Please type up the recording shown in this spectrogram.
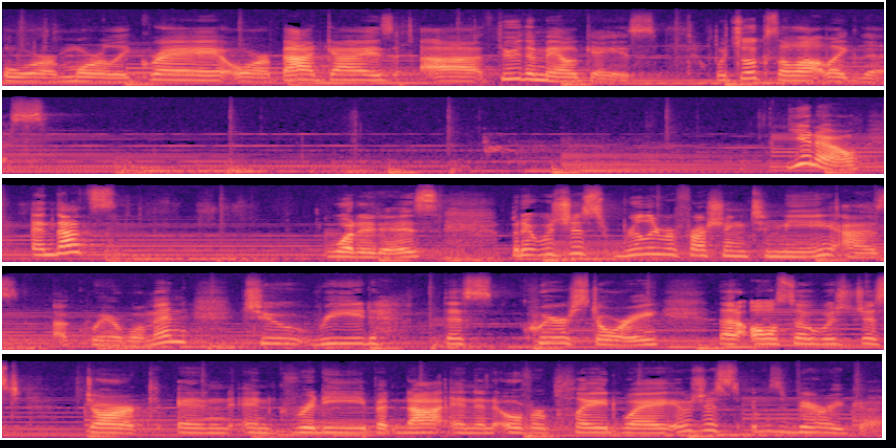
or morally gray or bad guys, uh, through the male gaze, which looks a lot like this. You know, and that's what it is, but it was just really refreshing to me as a queer woman to read this queer story that also was just dark and, and gritty, but not in an overplayed way. It was just, it was very good.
